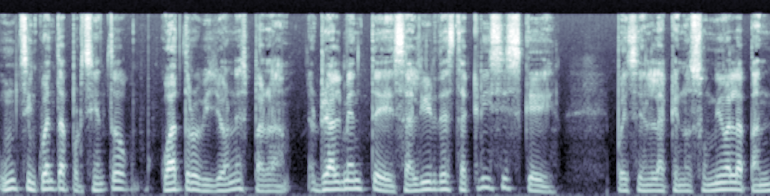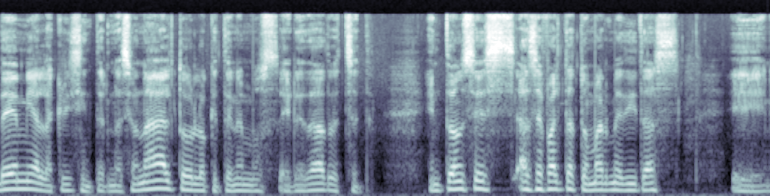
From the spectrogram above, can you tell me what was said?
un 50%, 4 billones para realmente salir de esta crisis que pues en la que nos sumió la pandemia, la crisis internacional, todo lo que tenemos heredado, etcétera. Entonces hace falta tomar medidas eh,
